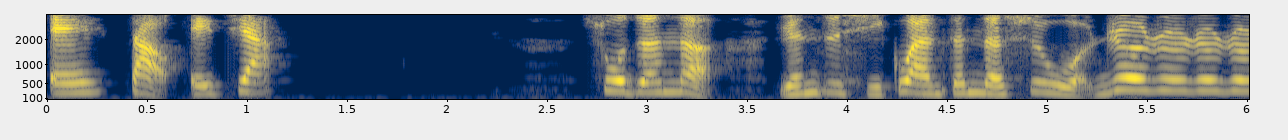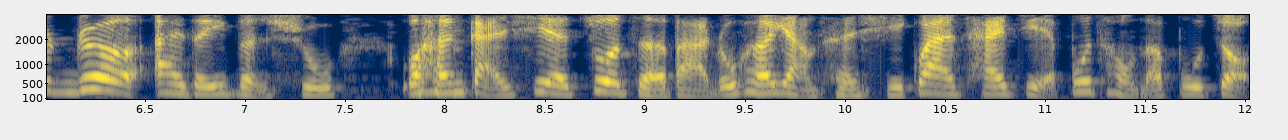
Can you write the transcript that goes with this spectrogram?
A 到 A 加。说真的，原子习惯真的是我热热热热热爱的一本书。我很感谢作者把如何养成习惯拆解不同的步骤，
